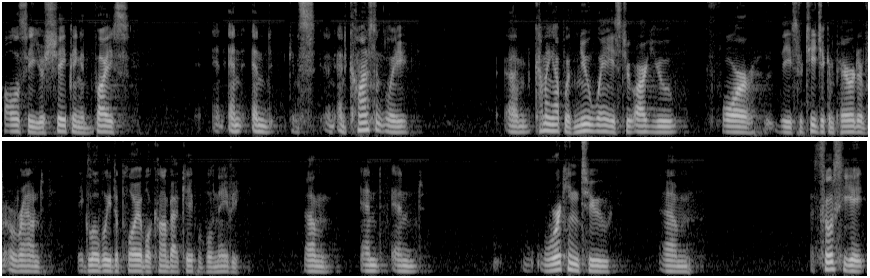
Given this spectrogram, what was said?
policy, you're shaping advice, and, and, and, and constantly um, coming up with new ways to argue for the strategic imperative around a globally deployable combat-capable Navy. Um, and, and working to um, associate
